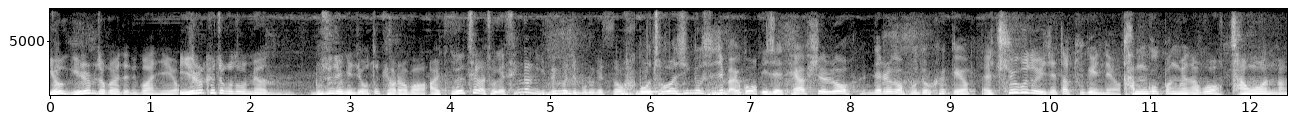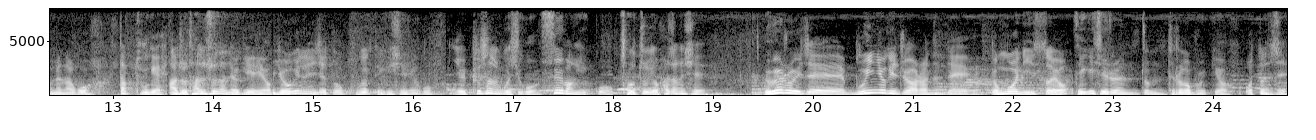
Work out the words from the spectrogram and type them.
역 이름 적어야 되는 거 아니에요? 이렇게 적어놓으면 무슨 역인지 어떻게 알아봐? 아니 도대체가 저게 생각이 있는 건지 모르겠어. 뭐 저건 신경 쓰지 말고 이제 대합실로 내려가 보도록 할게요. 네, 출구도 이제 딱 두 개 있네요. 감곡 방면하고 장원 방면하고 딱 두 개. 아주 단순한 역이에요. 여기는 이제 또 고객 대기실이고 여기 표 사는 곳이고 수유방 있고 저쪽에 화장실 의외로 이제 무인역인 줄 알았는데 영무원이 있어요. 대기실은 좀 들어가 볼게요. 어떤지.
